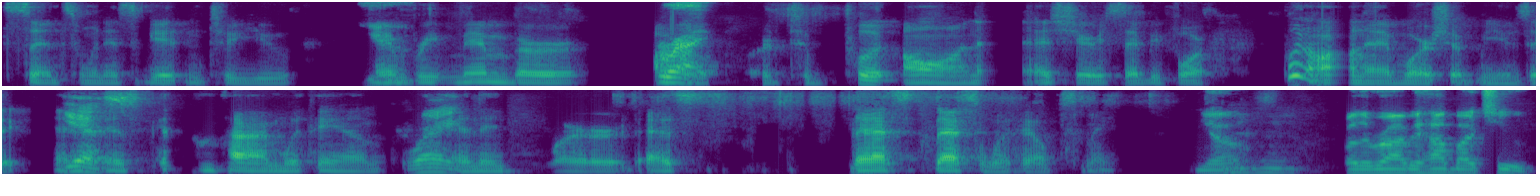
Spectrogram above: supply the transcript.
sense when it's getting to you yeah. and remember right. To put on as sherry said before put on that worship music and, yes. and spend some time with him right. and then word. That's that's that's what helps me. Yeah. Mm-hmm. brother robbie how about you?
